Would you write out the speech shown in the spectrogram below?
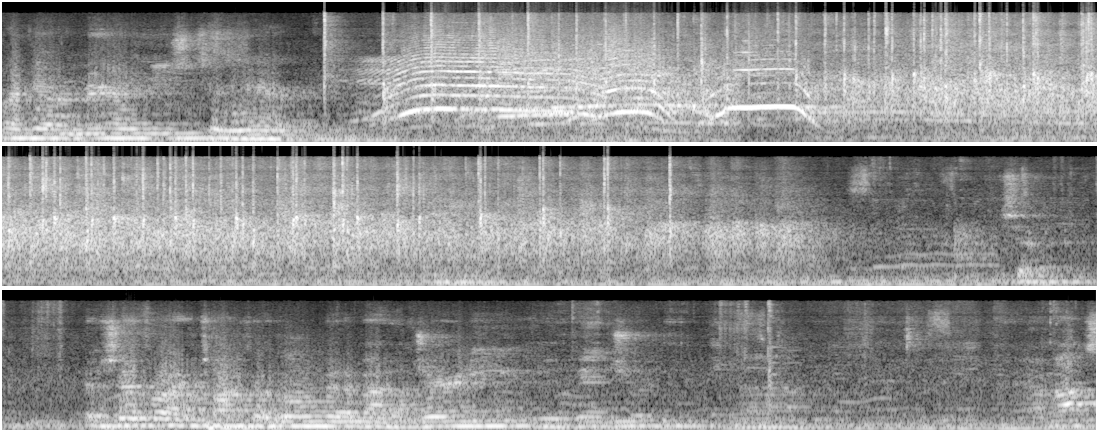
We're gonna marry these two here. So, so far I've talked a little bit about a journey, an adventure. About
